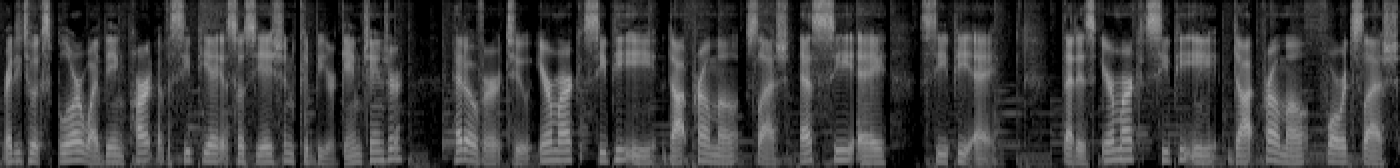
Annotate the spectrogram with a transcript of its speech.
Ready to explore why being part of a CPA association could be your game changer? Head over to earmarkcpe.promo slash SCACPA. That is earmarkcpe.promo forward slash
